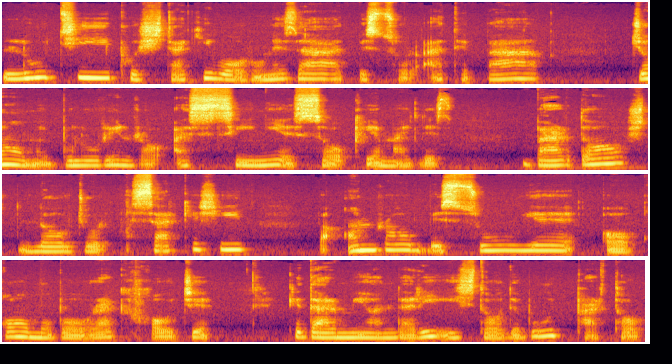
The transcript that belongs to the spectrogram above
لوتی پشتکی وارونه زد به سرعت برق. جام بلورین را از سینی ساقی مجلس برداشت لاجر سر کشید و آن را به سوی آقا مبارک خاجه که در میاندری ایستاده بود پرتاب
